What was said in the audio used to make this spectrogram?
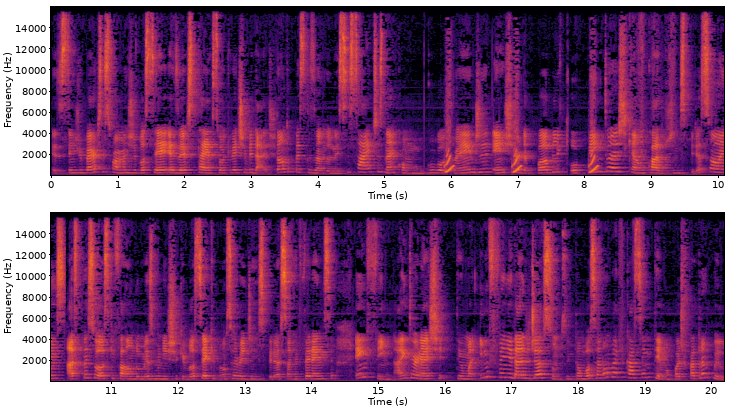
Existem diversas formas de você exercitar a sua criatividade, tanto pesquisando nesses sites, né, como Google Trend, Ensure the Public, o Pinterest, que é um quadro de inspirações, as pessoas que falam do mesmo nicho que você, que vão servir de inspiração e referência. Enfim, a internet tem uma infinidade de assuntos, então você não vai ficar sem tema, pode ficar tranquilo.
